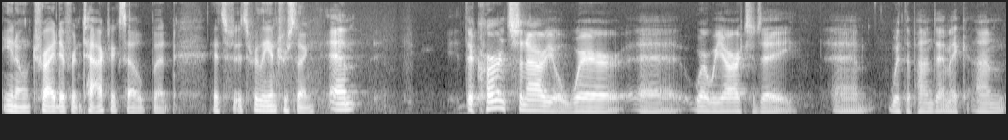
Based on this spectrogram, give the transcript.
you know, try different tactics out, but it's it's really interesting. Um, the current scenario where uh, where we are today, um, with the pandemic and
